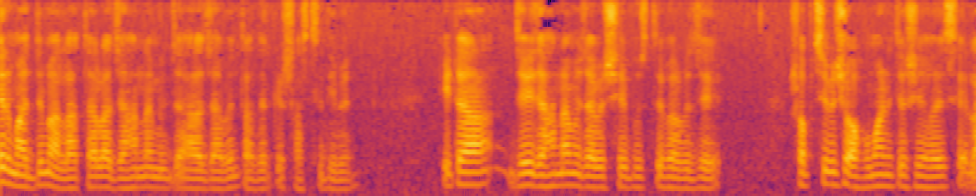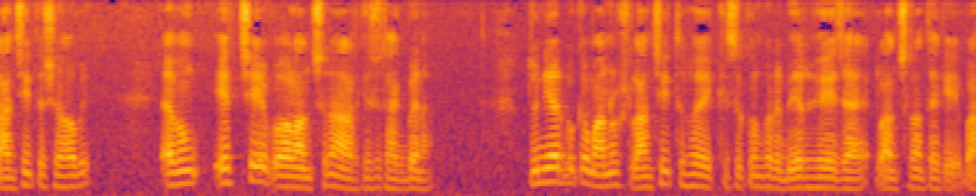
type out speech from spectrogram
এর মাধ্যমে আল্লাহ তালা জাহান্নামে যারা যাবেন তাদেরকে শাস্তি দিবেন। এটা যে জাহান্নামে যাবে সে বুঝতে পারবে যে সবচেয়ে বেশি অপমানিত সে হয়েছে, লাঞ্ছিত সে হবে এবং এর চেয়ে লাঞ্ছনা আর কিছু থাকবে না। দুনিয়ার বুকে মানুষ লাঞ্ছিত হয়ে কিছুক্ষণ পরে বের হয়ে যায়, লাঞ্ছনা থেকে বা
